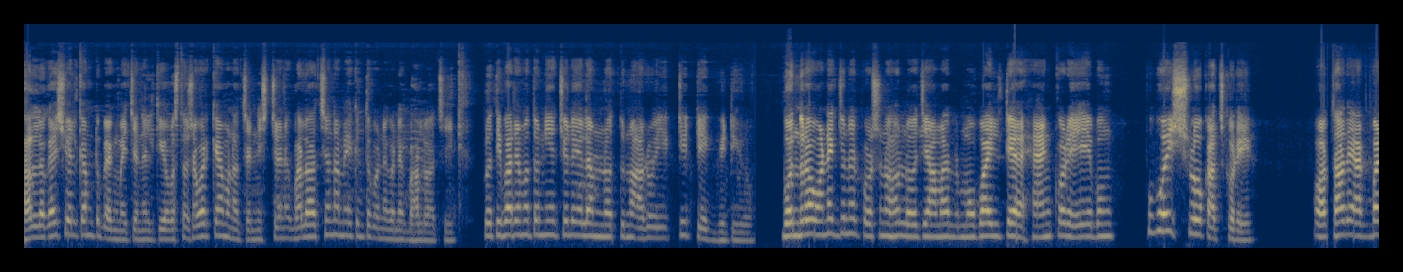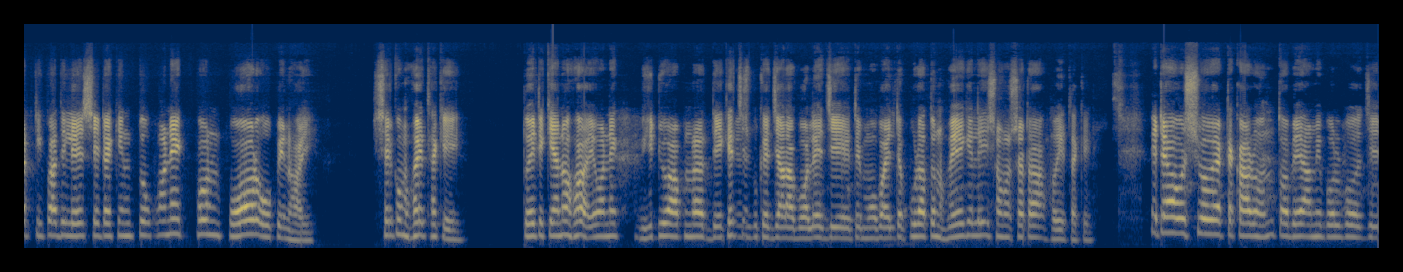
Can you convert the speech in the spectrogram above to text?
Hello guys welcome to back my channel কি অবস্থা? সবার কেমন আছেন? নিশ্চয়ই অনেক ভালো আছেন। আমি কিন্তু অনেক অনেক ভালো আছি। প্রতিবারের মতো নিয়ে চলে এলাম নতুন আরও একটি টেক ভিডিও বন্ধুরা, অনেকজনের প্রশ্ন হলো যে, আমার মোবাইলটা হ্যাং করে এবং খুবই স্লো কাজ করে। অর্থাৎ একবার টিপা দিলে সেটা কিন্তু অনেকক্ষণ পর ওপেন হয়। সেরকম হয়ে থাকে। তো এটা কেন হয়? অনেক ভিডিও আপনারা দেখে ফেসবুকে যারা বলে যে, এটা মোবাইলটা পুরাতন হয়ে গেলেই সমস্যাটা হয়ে থাকে। এটা অবশ্য একটা কারণ, তবে আমি বলব যে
